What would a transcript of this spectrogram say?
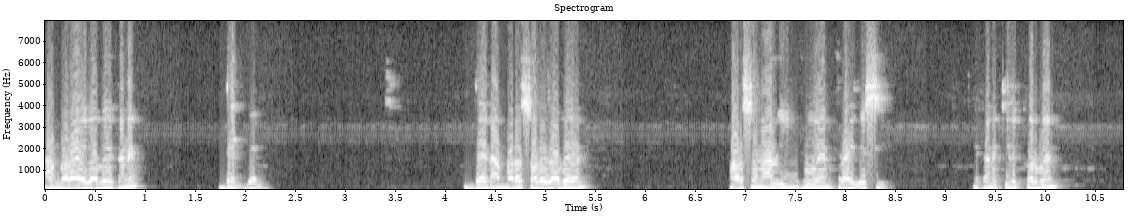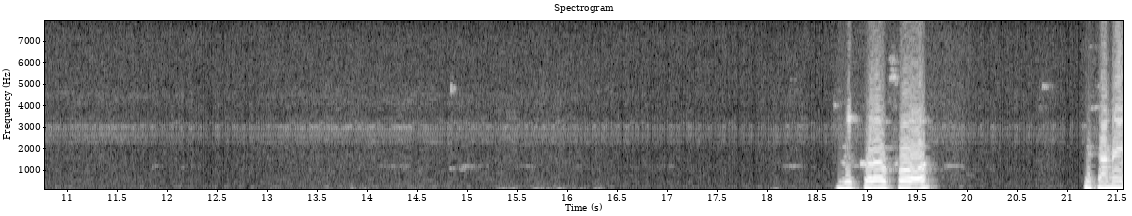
আপনারা এইভাবে এখানে দেখবেন। দেন আপনারা চলে যাবেন পার্সোনাল ইনফো অ্যান্ড প্রাইভেসি এখানে ক্লিক করবেন। ক্লিক করার পর এখানে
